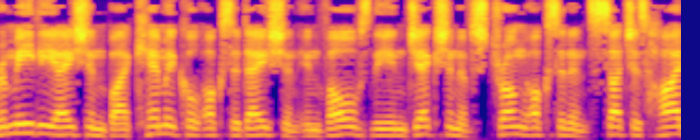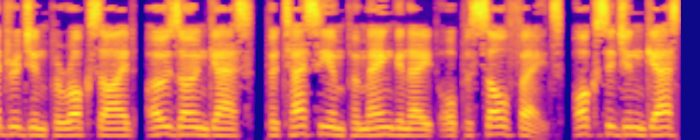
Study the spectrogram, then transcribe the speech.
Remediation by chemical oxidation involves the injection of strong oxidants such as hydrogen peroxide, ozone gas, potassium permanganate or persulfates. Oxygen gas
